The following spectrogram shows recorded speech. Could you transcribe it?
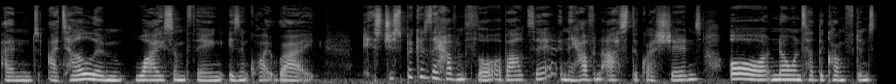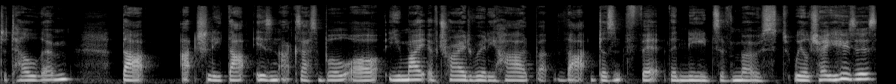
and I tell them why something isn't quite right, it's just because they haven't thought about it and they haven't asked the questions, or no one's had the confidence to tell them that actually that isn't accessible or you might have tried really hard but that doesn't fit the needs of most wheelchair users.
